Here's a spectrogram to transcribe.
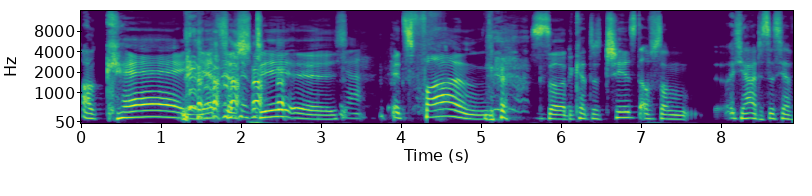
okay, jetzt verstehe ich. Ja. It's fun. So, du, kannst, du chillst auf so einem, ja, das ist ja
